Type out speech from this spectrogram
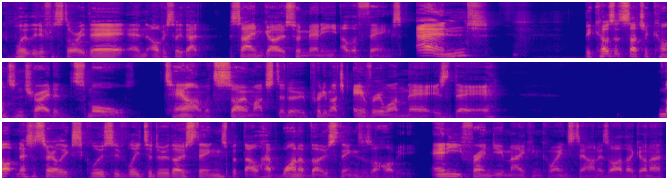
Completely different story there. And obviously, that same goes for many other things. And because it's such a concentrated, small town with so much to do, pretty much everyone there is there not necessarily exclusively to do those things, but they'll have one of those things as a hobby. Any friend you make in Queenstown is either going to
